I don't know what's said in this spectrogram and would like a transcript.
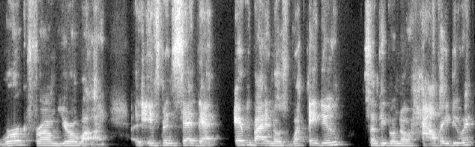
Work from your why. It's been said that everybody knows what they do. Some people know how they do it.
